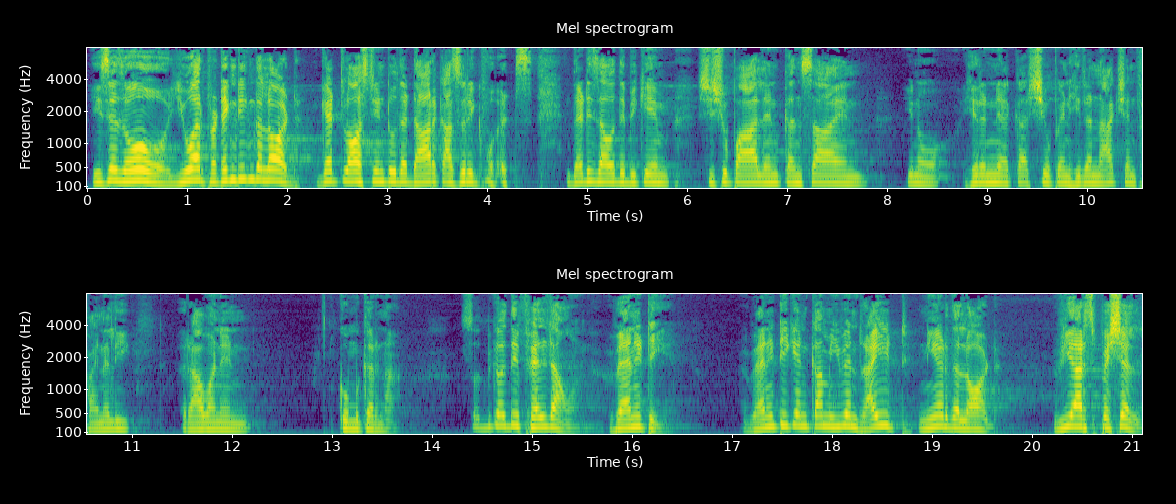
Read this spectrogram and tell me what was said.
He says, Oh, you are protecting the Lord. Get lost into the dark Asuric worlds. That is how they became Shishupal and Kansa and, you know, Hiranyakashyap and Hiranyaksh and finally Ravan and Kumbhakarna. So, because they fell down. Vanity. Vanity can come even right near the Lord. We are special.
